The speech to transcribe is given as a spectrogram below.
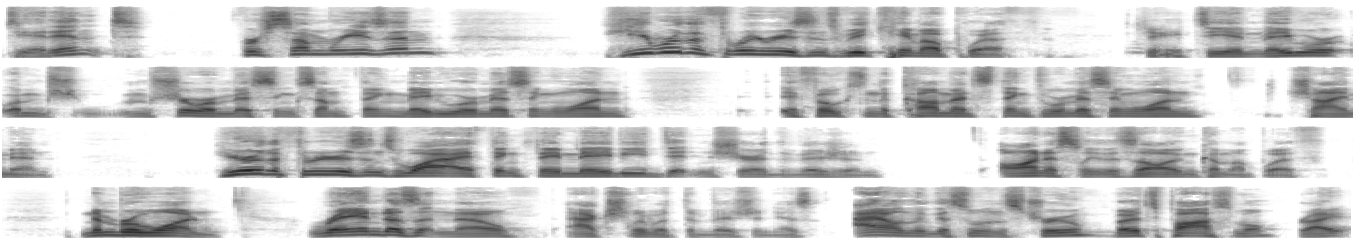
didn't for some reason. Here were the three reasons we came up with, JT. And maybe we're, I'm, I'm sure we're missing something. Maybe we're missing one. If folks in the comments think we're missing one, chime in. Here are the three reasons why I think they maybe didn't share the vision honestly, this is all I can come up with. Number one, Ran doesn't know actually what the vision is. I don't think this one's true, but it's possible, right?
